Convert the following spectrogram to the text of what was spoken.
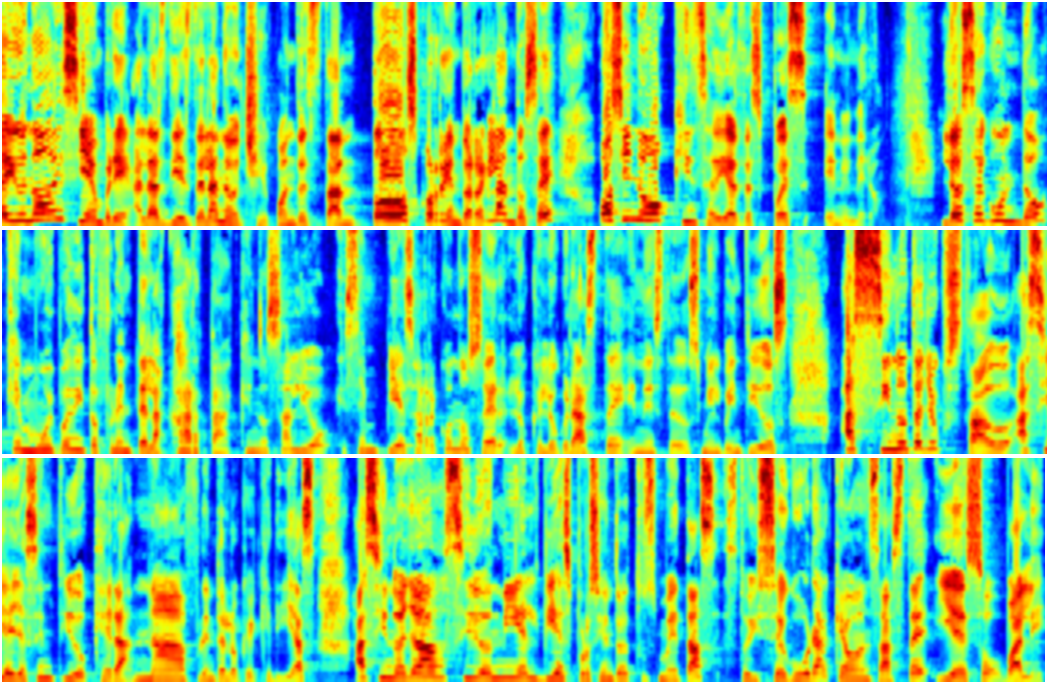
31 de diciembre a las 10 de la noche, cuando están todos corriendo arreglándose, o si no, 15 días después en enero. Lo segundo, que muy bonito frente a la carta que nos salió, es empieza a reconocer lo que lograste en este 2022, así no te haya gustado, así haya sentido que era nada frente a lo que querías, así no haya sido ni el 10% de tus metas, estoy segura que avanzaste y eso vale.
